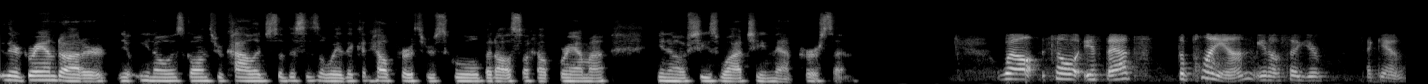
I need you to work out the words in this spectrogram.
their granddaughter you know is going through college so this is a way they could help her through school but also help grandma you know if she's watching that person. Well so if that's the plan you know so you're again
